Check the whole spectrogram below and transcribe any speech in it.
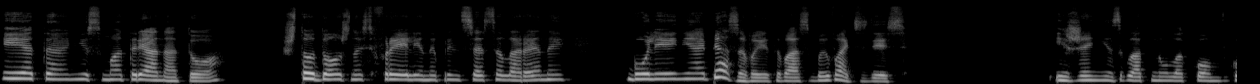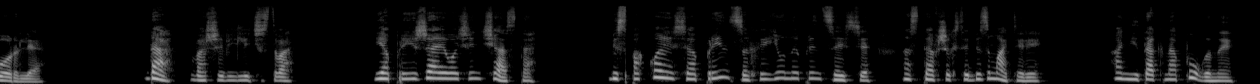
«И это несмотря на то, что должность фрейлины принцессы Лорены более не обязывает вас бывать здесь». И Женя сглотнула ком в горле. «Да, ваше величество, я приезжаю очень часто. Беспокоюсь о принцах и юной принцессе, оставшихся без матери. Они так напуганы,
